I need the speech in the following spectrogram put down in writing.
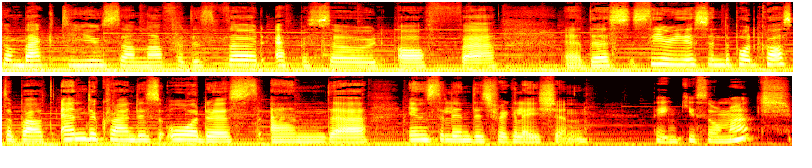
Welcome back to you, Sanna, for this third episode of uh, uh, this series in the podcast about endocrine disorders and uh, insulin dysregulation. Thank you so much.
